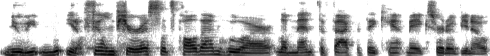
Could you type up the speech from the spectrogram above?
new, you know, film purists, let's call them, who are lament the fact that they can't make sort of, you know,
